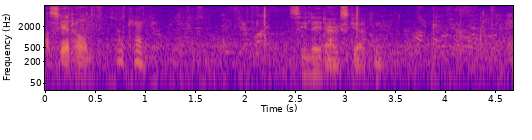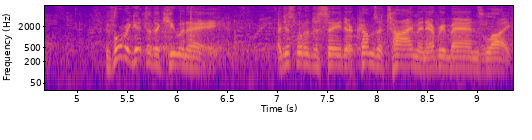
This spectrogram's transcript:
I'll see you at home. Okay. See you later, ex-captain. Before we get to the Q&A, I just wanted to say there comes a time in every man's life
